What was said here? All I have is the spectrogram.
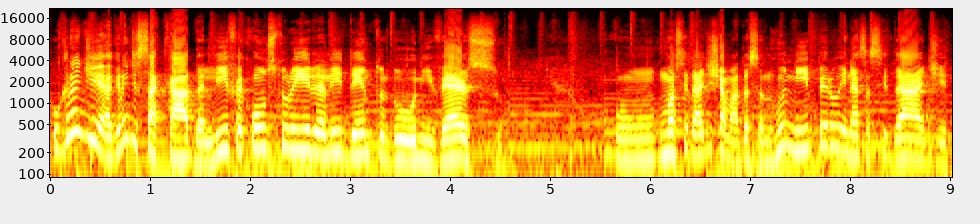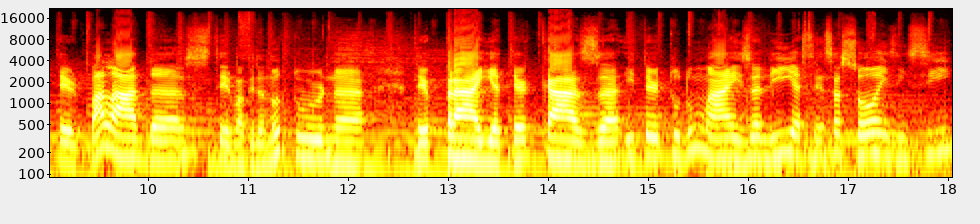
O grande, a grande sacada ali foi construir ali dentro do universo um, uma cidade chamada San Junípero e nessa cidade ter baladas, ter uma vida noturna, ter praia, ter casa e ter tudo mais ali, as sensações em si.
